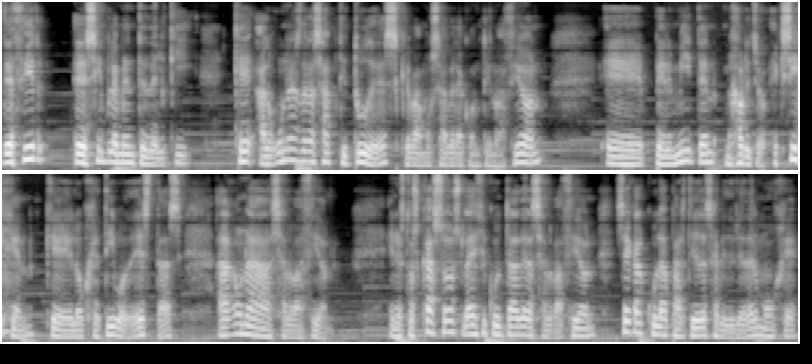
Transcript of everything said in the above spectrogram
Decir eh, simplemente del ki que algunas de las aptitudes que vamos a ver a continuación eh, permiten, mejor dicho, exigen que el objetivo de estas haga una salvación. En estos casos, la dificultad de la salvación se calcula a partir de la sabiduría del monje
